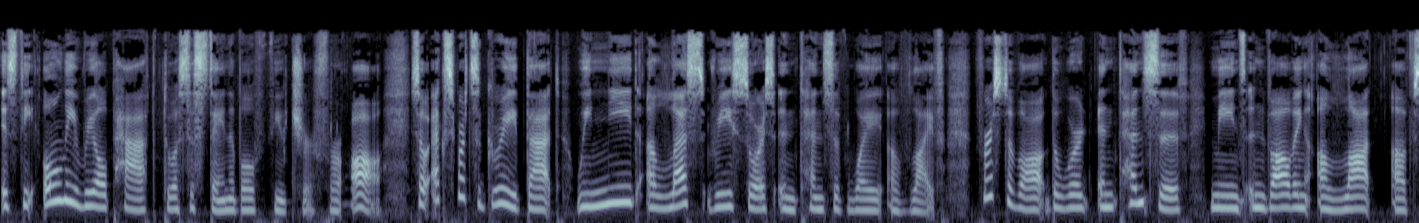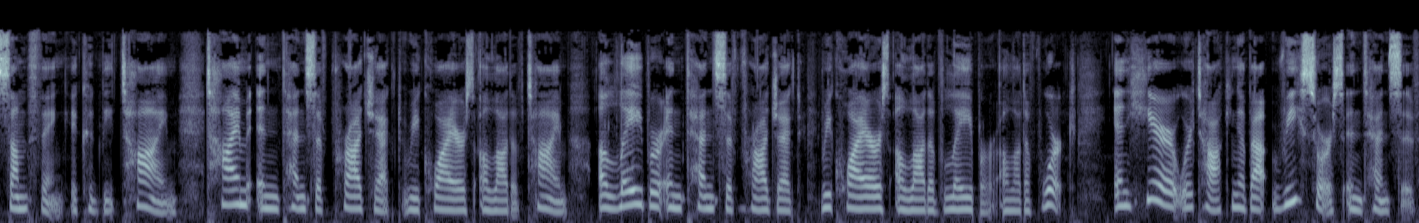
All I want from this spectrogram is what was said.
is the only real path to a sustainable future for all. So experts agree that we need a less resource intensive way of life. First of all, the word intensive means involving a lot of something. It could be time. Time intensive project requires a lot of time. A labor intensive project requires a lot of labor, a lot of work. And here we're talking about resource intensive.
